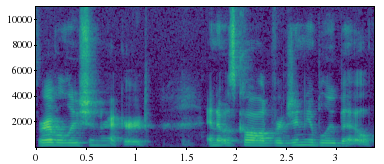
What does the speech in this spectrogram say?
the Revolution record, and it was called Virginia Bluebell.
